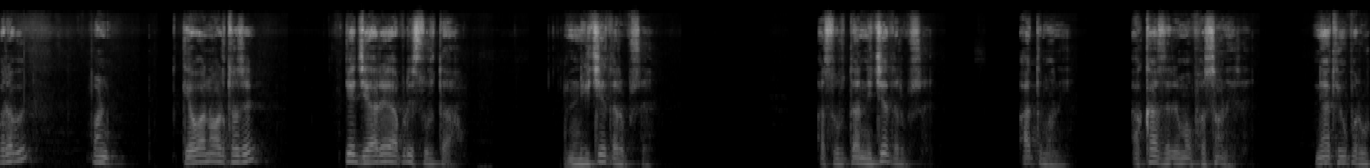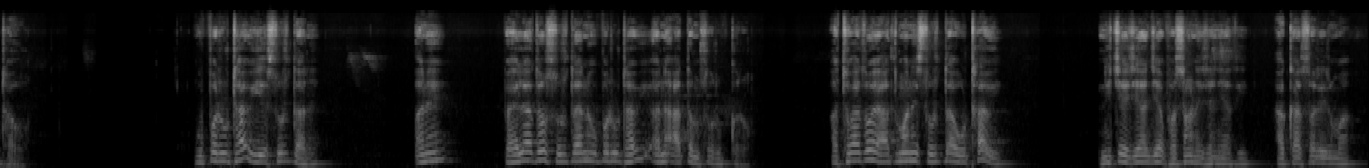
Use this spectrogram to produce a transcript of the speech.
બરાબર? પણ કહેવાનો અર્થ છે કે જ્યારે આપણી સુરતા નીચે તરફ છે, આ સુરતા નીચે તરફ છે, આત્માની આખા શરીરમાં ફસાણી છે, ત્યાંથી ઉપર ઉઠાવો. ઉપર ઉઠાવી એ સુરતાને અને પહેલાં તો સુરતાને ઉપર ઉઠાવી અને આત્મ સ્વરૂપ કરો. અથવા તો આત્માની સુરતા ઉઠાવી નીચે જ્યાં જ્યાં ફસાણી છે ત્યાંથી આખા શરીરમાં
